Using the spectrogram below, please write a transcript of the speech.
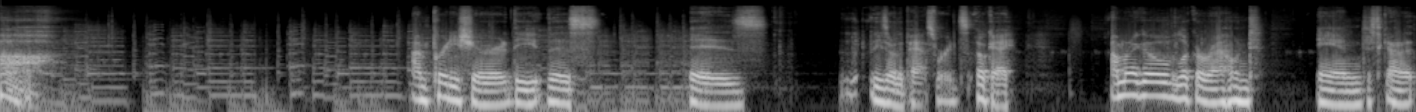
Oh. I'm pretty sure the this is these are the passwords. Okay. I'm gonna go look around and just kind of,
